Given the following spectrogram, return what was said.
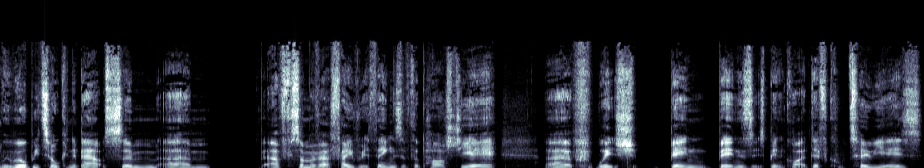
We will be talking about some um, some of our favourite things of the past year, uh, which being being as it's been quite a difficult two years,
